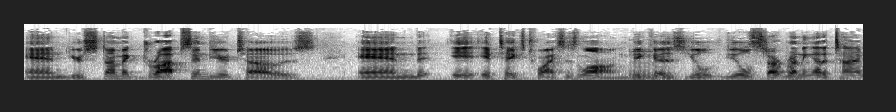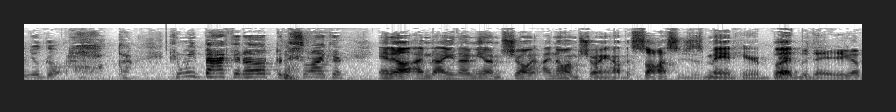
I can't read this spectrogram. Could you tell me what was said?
and your stomach drops into your toes, and it, it takes twice as long Mm. because you'll you'll start running out of time. You'll go, oh, can we back it up? And so I can, and I, I I mean, I'm showing, I know I'm showing how the sausage is made here, but Yeah, but there you go.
